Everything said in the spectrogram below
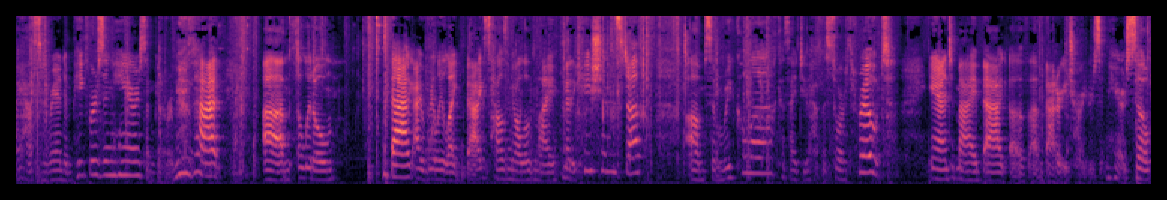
I have some random papers in here, so I'm gonna remove that. Um, a little bag. I really like bags housing all of my medication stuff. Um, some Ricola, because I do have a sore throat and my bag of um, battery chargers in here. So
